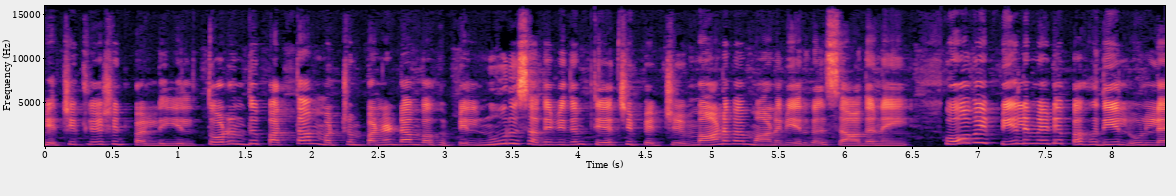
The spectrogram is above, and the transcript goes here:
மெட்ரிகுலேஷன் பள்ளியில் தொடர்ந்து பத்தாம் மற்றும் பன்னெண்டாம் வகுப்பில் நூறு சதவீதம் தேர்ச்சி பெற்று மாணவ மாணவியர்கள் சாதனை. கோவை பீலமேடு பகுதியில் உள்ள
